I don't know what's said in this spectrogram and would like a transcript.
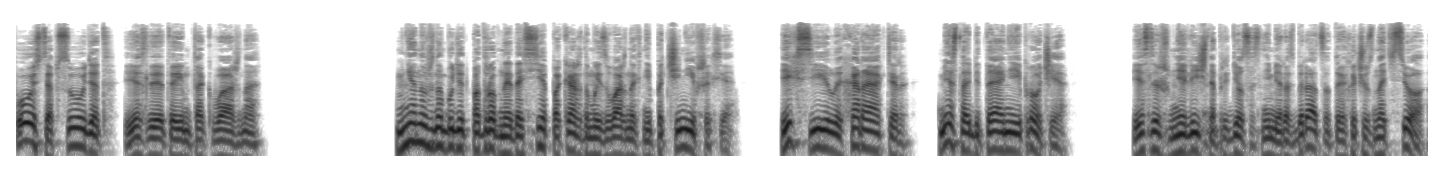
Пусть обсудят, если это им так важно. Мне нужно будет подробное досье по каждому из важных неподчинившихся. Их силы, характер, место обитания и прочее. Если уж мне лично придется с ними разбираться, то я хочу знать все.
